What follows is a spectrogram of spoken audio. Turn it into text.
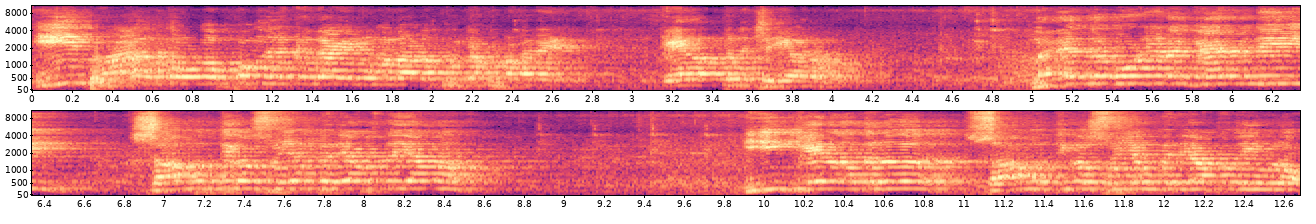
ഈ ഭാരതത്തോടൊപ്പം നിൽക്കുക എന്നുള്ളതാണ് പ്രിയപ്പെട്ടവരെ കേരളത്തിന് ചെയ്യാനുള്ളത്. നരേന്ദ്രമോദിയുടെ ഗ്യാരണ്ടി സാമ്പത്തിക സ്വയം പര്യാപ്തതയാണ്. ഈ കേരളത്തിന് സാമ്പത്തിക സ്വയം പര്യാപ്തതയുണ്ടോ?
